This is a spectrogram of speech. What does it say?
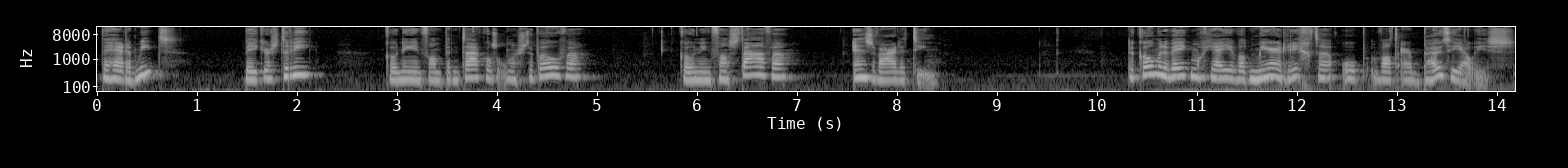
de heremiet, bekers 3, koningin van pentakels ondersteboven, koning van staven en zwaarde 10. De komende week mag jij je wat meer richten op wat er buiten jou is.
